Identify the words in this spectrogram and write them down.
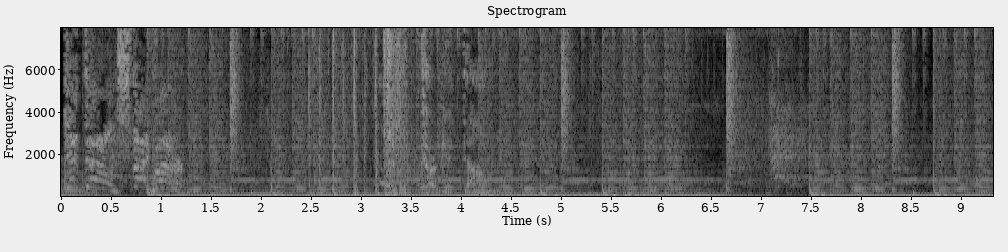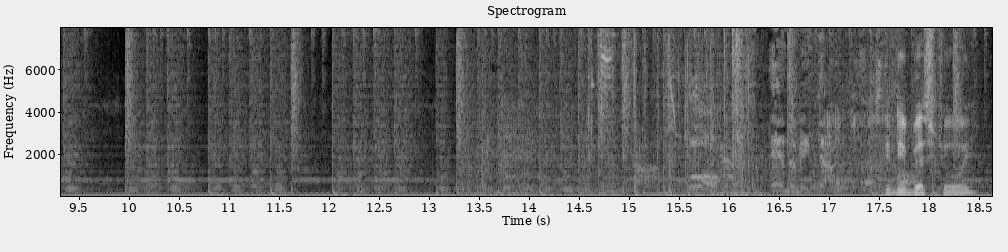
Get down, sniper! Target down. Enemy down. Si di base cuy.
